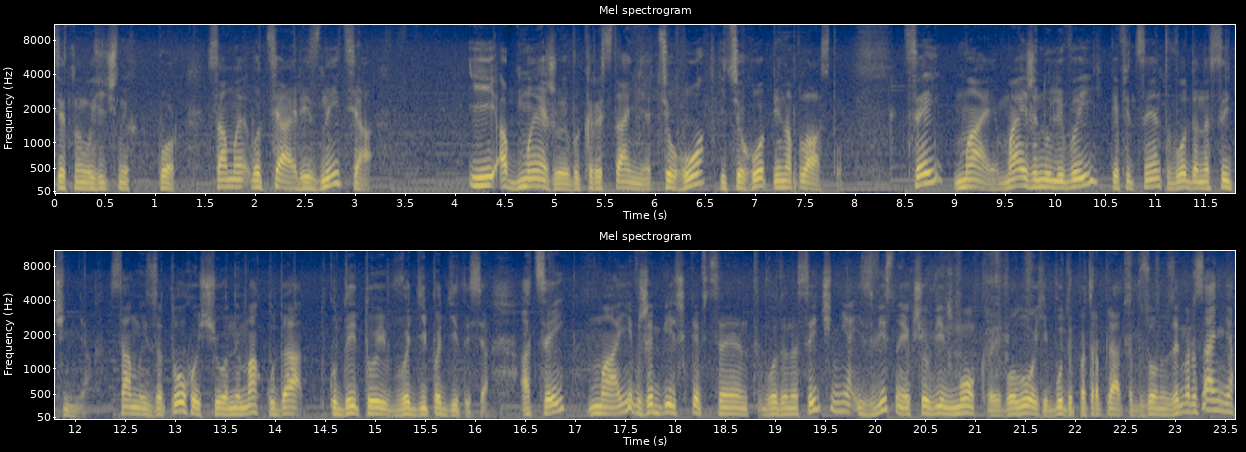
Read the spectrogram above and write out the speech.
технологічних пор. Саме оця різниця і обмежує використання цього і цього пінопласту. Цей має майже нульовий коефіцієнт водонасичення, саме із-за того, що нема куди, куди той воді подітися. А цей має вже більш коефіцієнт водонасичення, і звісно, якщо він мокрий, вологий, буде потрапляти в зону замерзання,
